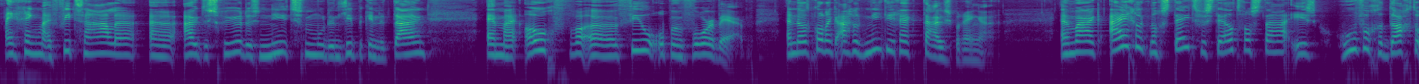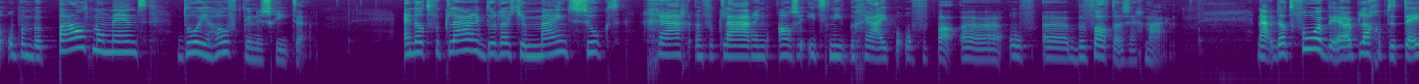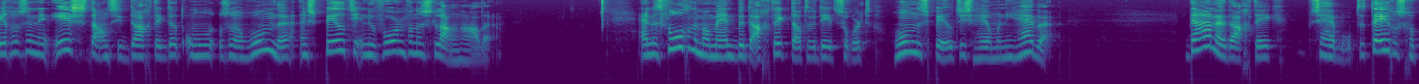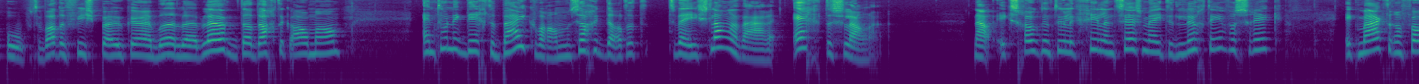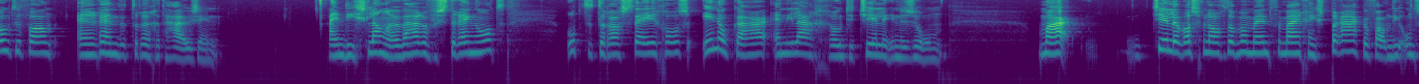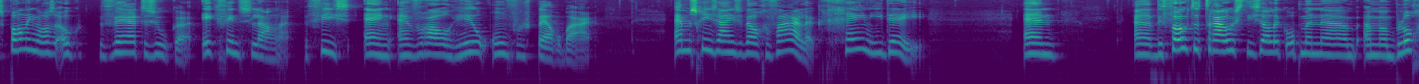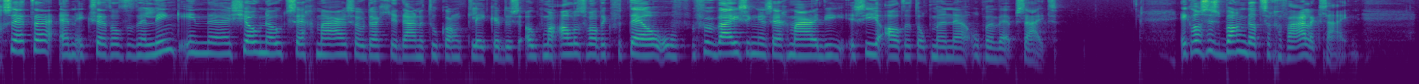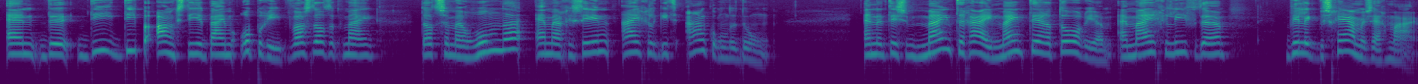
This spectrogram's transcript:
Ik ging mijn fiets halen uh, uit de schuur, dus niets vermoedend liep ik in de tuin en mijn oog uh, viel op een voorwerp. En dat kon ik eigenlijk niet direct thuisbrengen. En waar ik eigenlijk nog steeds versteld van sta, is hoeveel gedachten op een bepaald moment door je hoofd kunnen schieten. En dat verklaar ik doordat je mind zoekt graag een verklaring als we iets niet begrijpen of, uh, of uh, bevatten, zeg maar. Nou, dat voorwerp lag op de tegels en in eerste instantie dacht ik dat onze honden een speeltje in de vorm van een slang hadden. En het volgende moment bedacht ik dat we dit soort hondenspeeltjes helemaal niet hebben. Daarna dacht ik, ze hebben op de tegels gepoept. Wat een viespeuken, blablabla, dat dacht ik allemaal. En toen ik dichterbij kwam, zag ik dat het twee slangen waren. Echte slangen. Nou, ik schoot natuurlijk gillend zes meter de lucht in van schrik. Ik maakte er een foto van en rende terug het huis in. En die slangen waren verstrengeld op de terrastegels in elkaar en die lagen gewoon te chillen in de zon. Maar chillen was vanaf dat moment voor mij geen sprake van. Die ontspanning was ook ver te zoeken. Ik vind slangen vies, eng en vooral heel onvoorspelbaar. En misschien zijn ze wel gevaarlijk, geen idee. En uh, de foto trouwens, die zal ik op mijn, uh, mijn blog zetten. En ik zet altijd een link in de show notes, zeg maar, zodat je daar naartoe kan klikken. Dus ook maar alles wat ik vertel of verwijzingen, zeg maar, die zie je altijd op mijn, uh, op mijn website. Ik was dus bang dat ze gevaarlijk zijn. En de, die diepe angst die het bij me opriep, was dat, het mij, dat ze mijn honden en mijn gezin eigenlijk iets aan konden doen. En het is mijn terrein, mijn territorium. En mijn geliefde wil ik beschermen, zeg maar.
